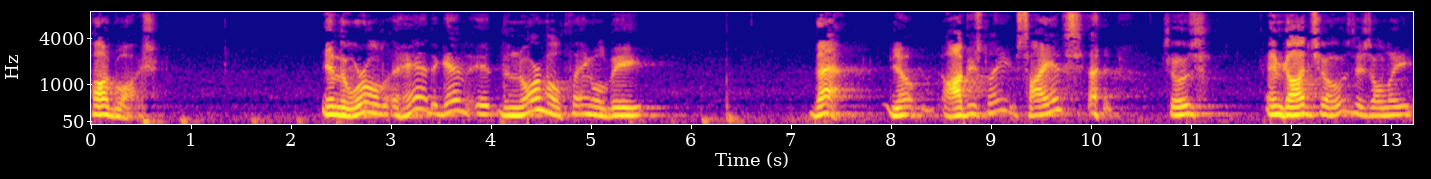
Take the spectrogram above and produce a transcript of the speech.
hogwash. In the world ahead, again, it, the normal thing will be that. You know, obviously, science shows, and God shows, there's only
